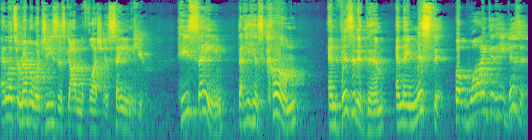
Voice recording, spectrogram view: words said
And let's remember what Jesus, God in the flesh, is saying here. He's saying that he has come and visited them and they missed it. But why did he visit?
